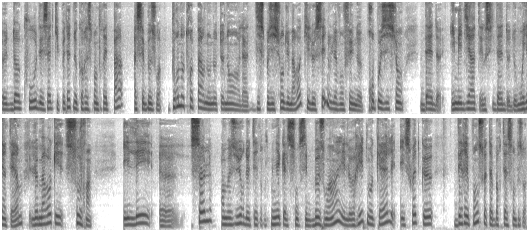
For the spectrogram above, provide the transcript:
euh, d'un coup des aides qui peut-être ne correspondraient pas à ses besoins. Pour notre part, nous nous tenons à la disposition du Maroc, qui le sait. Nous lui avons fait une proposition d'aide immédiate et aussi d'aide de moyen terme. Le Maroc est souverain. Il est euh, seul en mesure de déterminer quels sont ses besoins et le rythme auquel il souhaite que des réponses soient apportées à son besoin.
